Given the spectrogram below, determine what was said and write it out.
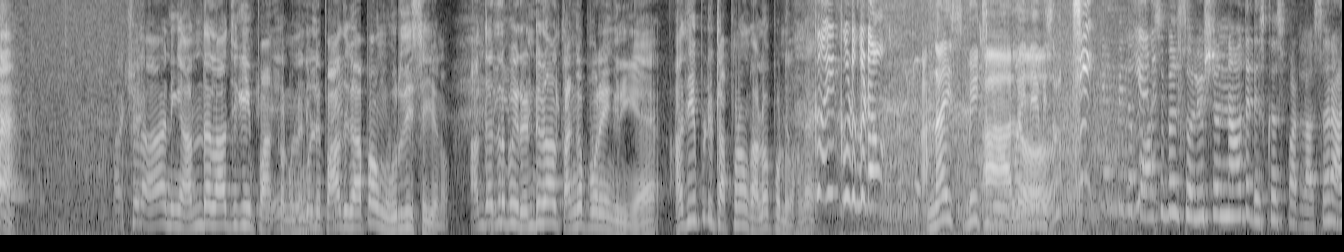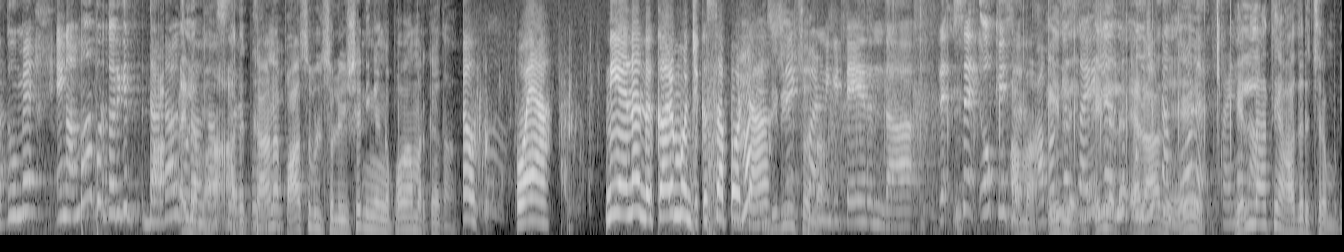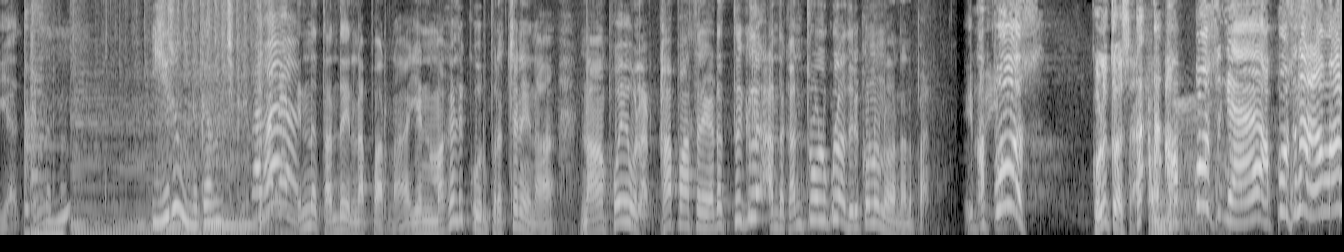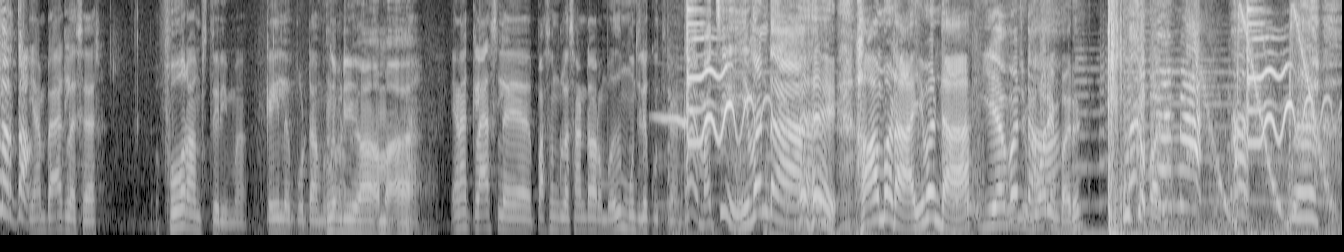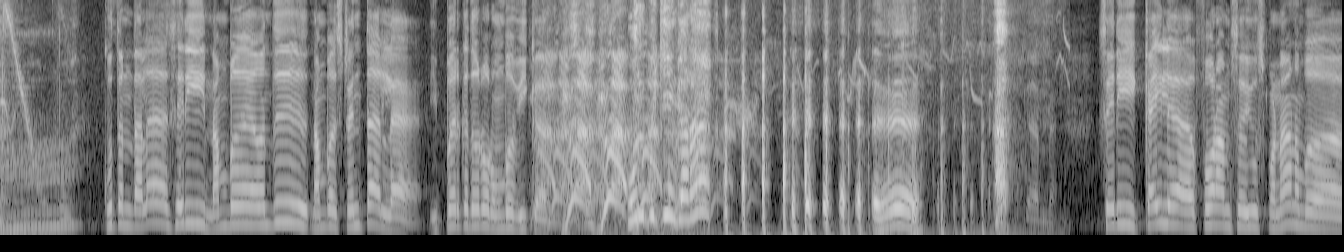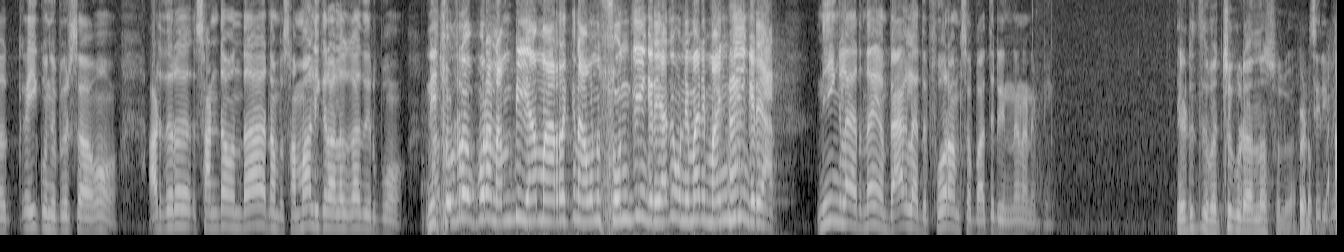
ஆக்சுவலா நீங்க அந்த லாஜிக்கையும் பார்க்கணும். உங்களுடைய பாதுகாப்பை அவங்க உறுதி செய்யணும். அந்த இடத்துல போய் ரெண்டு நாள் தங்க போறேங்கிறீங்க. அது எப்படி டப்புனு அவங்க அலோவ் பண்ணுவாங்க? கை கொடுக்கணும் nice meet my name is possible சொல்யூஷனாவது discuss பண்ணலாம் சார் அதுவுமே எங்க அம்மா பொறுத்த வரைக்கும் தடால் இல்லம்மா தான் சார் அதுக்கான பாசிபிள் சொல்யூஷன் நீங்க அங்க போகாம இருக்கதான் போயா? நீ என்ன இந்த கரும்புஞ்சிக்கு சப்போர்ட்டா திடீர்னு சொன்னா பண்ணிக்கிட்டே இருந்தா. சரி ஓகே சார் ஆமா அவங்க இல்ல சைடுல இல்ல இல்ல அதாவது. எல்லாத்தையும் ஆதரிச்சிட முடியாது. இரு உன்னை கவனிச்சுக்கிறேன். என்ன தந்தை நினைப்பார்னா என் மகளுக்கு ஒரு பிரச்சனைனா நான் போய் அவளை காப்பாத்துற இடத்துக்குள்ள அந்த கண்ட்ரோலுக்குள்ள அது இருக்கணும்னு நான் நினைப்பேன் அப்போஸ் குளுக்கோஸா அப்போஸ்ங்க அப்போஸ்னா ஆமான்னு அர்த்தம். என் பேக்ல சார் ஃபோர் ஆர்ம்ஸ் தெரியுமா? கையில போட்டு இப்படி அமுக்குவாங்க. ஆமா ஏன்னா கிளாஸ்ல பசங்களுக்குள்ள சண்டை வரும்போது மூஞ்சில குத்திட்டாங்க மச்சி இவன்டா. ஆமாடா இவன்டா. எவன்டா? பாரு. குத்துனதால சரி நம்ம வந்து நம்ம ஸ்ட்ரென்த்தா இல்ல. இப்ப இருக்கிறத விட ரொம்ப வீக்கா இருக்கு ஒரு பிக்கிங்காரா சரி கையில ஃபோர் ஆர்ம்ஸ் யூஸ் பண்ணா நம்ம கை கொஞ்சம் பெருசாகும். அடுத்த தடவை சண்டை வந்தா நம்ம சமாளிக்கிற அளவுக்காவது இருப்போம். நீ சொல்ற பூரா நம்பி ஏமாறதுக்கு நான் அவனும் சொங்கியும் கிடையாது உன்னை மாதிரி மங்கியும் கிடையாது. நீங்களா இருந்தா என் பேக்ல அந்த ஃபோர் ஆர்ம்ஸை பார்த்துட்டு என்ன நினைப்பீங்க? எடுத்து வச்சுக்கூடாதுன்னு தான் சொல்லுவேன். சரி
